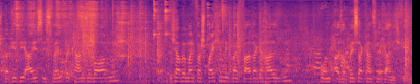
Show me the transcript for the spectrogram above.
Spaghetti-Eis ist weltbekannt geworden. Ich habe mein Versprechen mit meinem Vater gehalten und also besser kann es mir gar nicht gehen.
